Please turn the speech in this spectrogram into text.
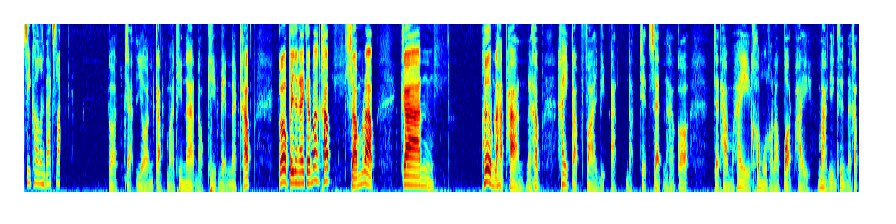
C colon backslash. ก็จะย้อนกลับมาที่หน้า Document นะครับ ก็เป็นยังไงกันบ้างครับสำหรับการเพิ่มรหัสผ่านนะครับ ให้กับไฟล์บีบอัด .7z นะครับ ก็จะทำให้ข้อมูลของเราปลอดภัยมากยิ่งขึ้นนะครับ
